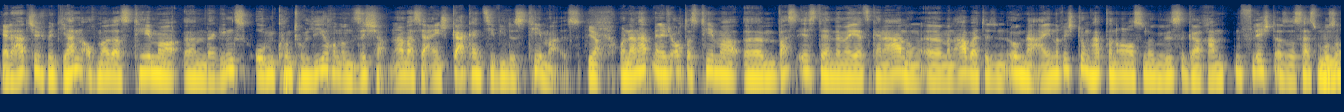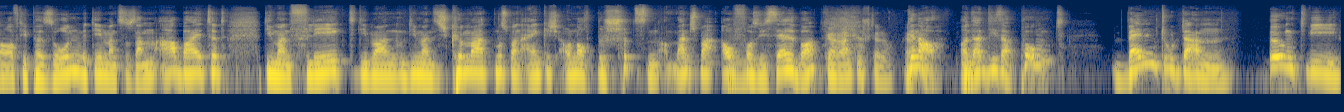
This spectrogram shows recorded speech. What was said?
Ja, da hatte ich mit Jan auch mal das Thema, ähm, da ging es um Kontrollieren und Sichern, ne, was ja eigentlich gar kein ziviles Thema ist. Ja. Und dann hat man nämlich auch das Thema, ähm, was ist denn, wenn man jetzt, keine Ahnung, äh, man arbeitet in irgendeiner Einrichtung, hat dann auch noch so eine gewisse Garantenpflicht, also das heißt, man mhm. muss auch auf die Personen, mit denen man zusammenarbeitet, die man pflegt, die man, um die man sich kümmert, muss man eigentlich auch noch beschützen, manchmal auch mhm. vor sich selber. Garanten Fragestellung. Ja. Genau. Und dann dieser Punkt, wenn du dann irgendwie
